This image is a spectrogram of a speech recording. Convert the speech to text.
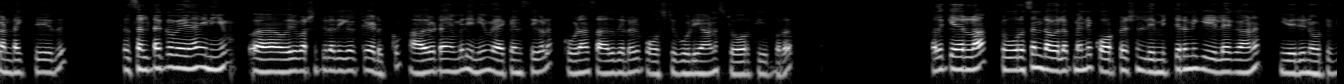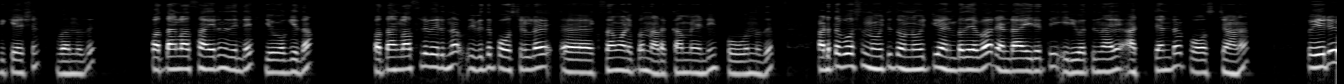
കണ്ടക്ട് ചെയ്ത് റിസൾട്ടൊക്കെ വരുന്ന ഇനിയും ഒരു വർഷത്തിലധികമൊക്കെ എടുക്കും. ആ ഒരു ടൈമിൽ ഇനിയും വേക്കൻസികൾ കൂടാൻ സാധ്യതയുള്ള ഒരു പോസ്റ്റ് കൂടിയാണ് സ്റ്റോർ കീപ്പർ അത് കേരള ടൂറിസം ഡെവലപ്മെന്റ് കോർപ്പറേഷൻ ലിമിറ്റഡിന് കീഴിലേക്കാണ് ഈ ഒരു നോട്ടിഫിക്കേഷൻ വന്നത്. പത്താം ക്ലാസ് ആയിരുന്നു ഇതിന്റെ യോഗ്യത. പത്താം ക്ലാസ്സിൽ വരുന്ന വിവിധ പോസ്റ്റുകളുടെ എക്സാമാണ് ഇപ്പോൾ നടക്കാൻ വേണ്ടി പോകുന്നത്. അടുത്ത പോസ്റ്റ് നൂറ്റി തൊണ്ണൂറ്റി ഒൻപത് ബാർ രണ്ടായിരത്തി ഇരുപത്തിനാല് അറ്റൻഡർ പോസ്റ്റാണ് അപ്പോൾ ഈ ഒരു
